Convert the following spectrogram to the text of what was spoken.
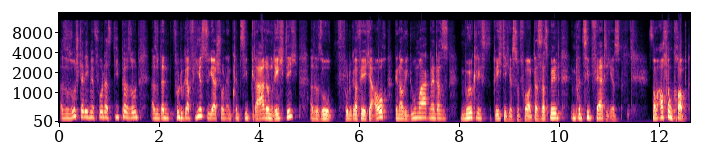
Also so stelle ich mir vor, dass die Person, also dann fotografierst du ja schon im Prinzip gerade und richtig. Also so fotografiere ich ja auch, genau wie du, Marc, ne, dass es möglichst richtig ist sofort, dass das Bild im Prinzip fertig ist. Vom, auch vom Crop.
